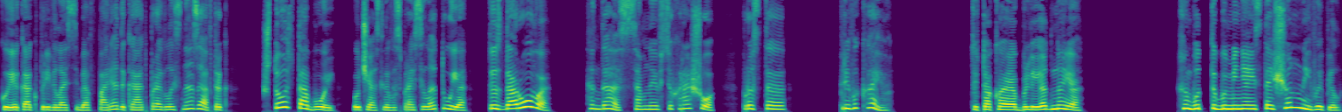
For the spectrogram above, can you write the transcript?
Кое-как привела себя в порядок и отправилась на завтрак. «Что с тобой?» — участливо спросила Туя. «Ты здорова?» «Да, со мной все хорошо. Просто привыкаю». «Ты такая бледная!» «Будто бы меня истощенный выпил.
